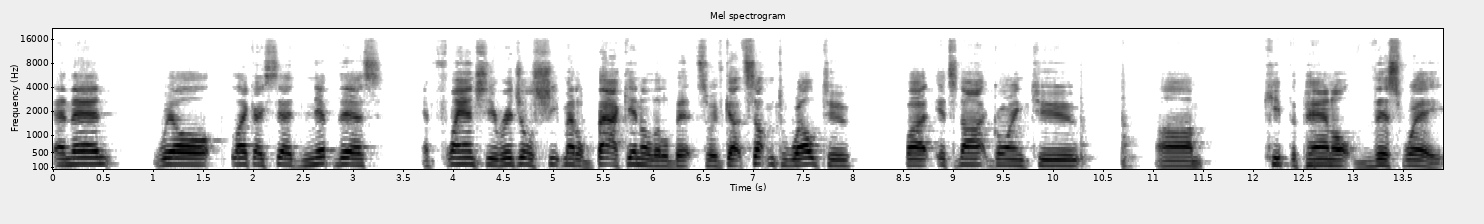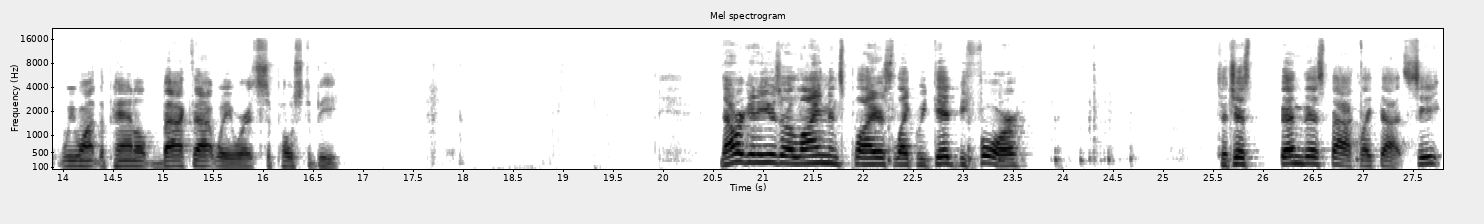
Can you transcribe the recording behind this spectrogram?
And then we'll, like I said, nip this and flange the original sheet metal back in a little bit. So we've got something to weld to, but it's not going to um, keep the panel this way. We want the panel back that way where it's supposed to be. Now we're going to use our lineman's pliers like we did before to just bend this back like that. See?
